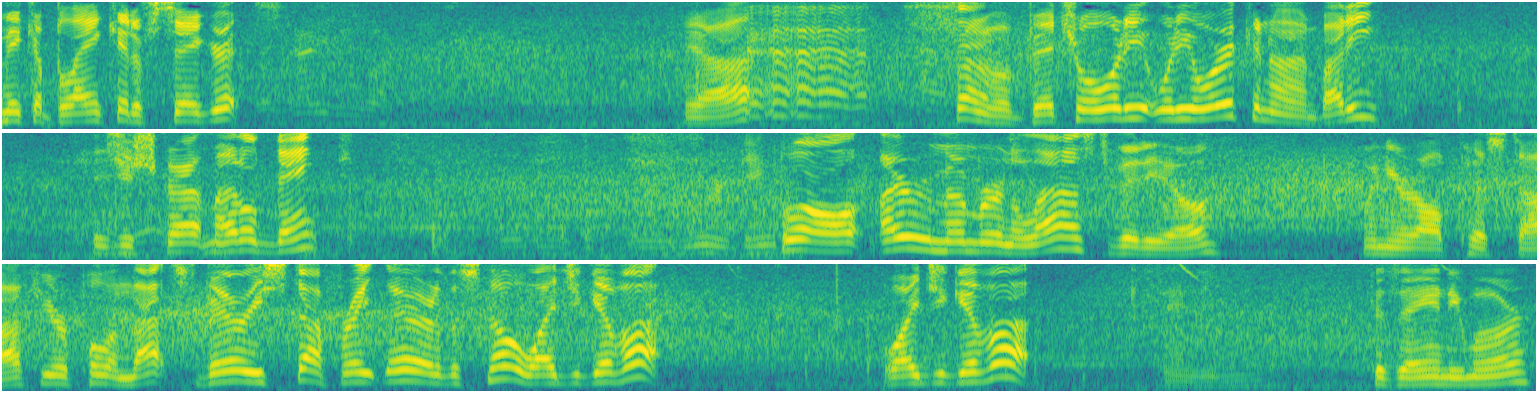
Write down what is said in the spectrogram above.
Make a blanket of cigarettes? not even look. Yeah. Son of a bitch. Well, what are you what are you working on, buddy? Is your scrap metal dinked? We were dinking. Well, I remember in the last video when you were all pissed off, you were pulling that very stuff right there out of the snow. Why'd you give up? Why'd you give up? Sandy Moore. Because Andy Moore?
